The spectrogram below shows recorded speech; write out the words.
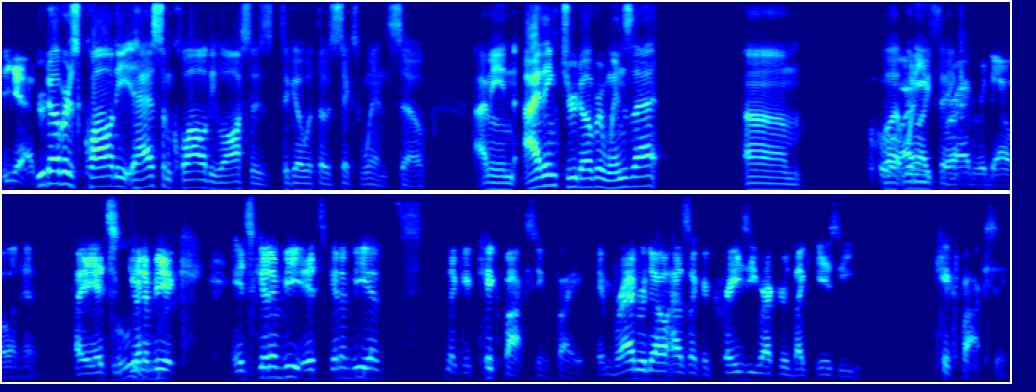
Yeah, Drew Dober's quality has some quality losses to go with those six wins. So, I mean, I think Drew Dober wins that. Um, Ooh, What- I do you think? Brad Riddell in it. I, it's Ooh. gonna be a it's gonna be it's gonna be a like a kickboxing fight. And Brad Riddell has like a crazy record like Izzy kickboxing.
